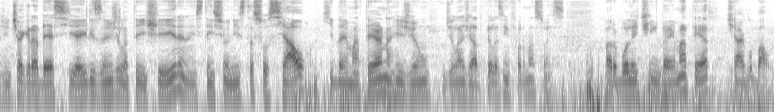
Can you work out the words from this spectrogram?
A gente agradece a Elisângela Teixeira, né, extensionista social aqui da Emater, na região de Lajeado, pelas informações. Para o boletim da Emater, Tiago Baldi.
